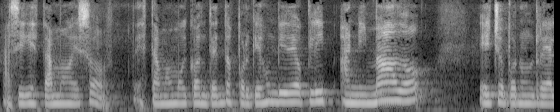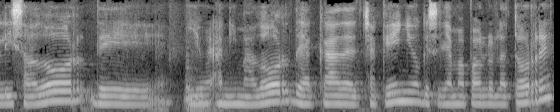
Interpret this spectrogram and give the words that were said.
Así que estamos eso, estamos muy contentos porque es un videoclip animado hecho por un realizador de, y un animador de acá de Chaqueño que se llama Pablo Latorre.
